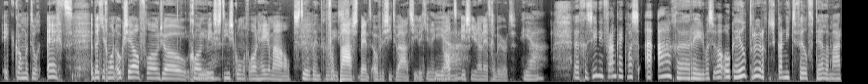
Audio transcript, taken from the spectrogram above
ik kan me toch echt, dat je gewoon ook zelf gewoon zo, gewoon minstens 10 seconden gewoon helemaal Stil bent geweest. verbaasd bent over de situatie. Dat je denkt, Ja. wat is hier nou net gebeurd? Ja. Een gezin in Frankrijk was aangereden. Was wel ook heel treurig, dus ik kan niet veel vertellen. Maar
